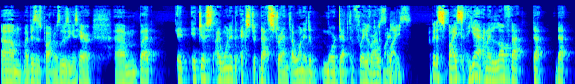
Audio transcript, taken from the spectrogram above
Um, my business partner was losing his hair, um, but it it just I wanted extra that strength. I wanted a more depth of flavor. I wanted spice. a bit of spice. Yeah, and I love that that that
